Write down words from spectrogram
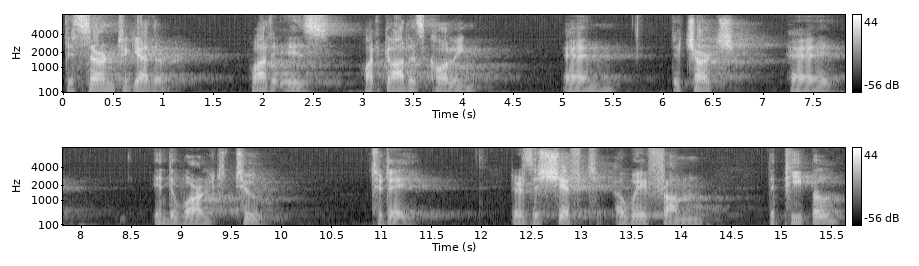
discern together what is what God is calling um, the church uh, in the world to today. There's a shift away from the people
